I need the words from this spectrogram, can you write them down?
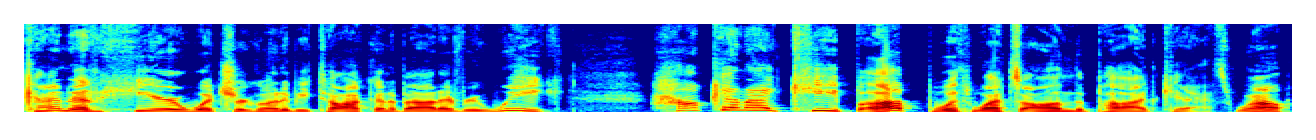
kind of hear what you're going to be talking about every week how can I keep up with what's on the podcast? Well,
